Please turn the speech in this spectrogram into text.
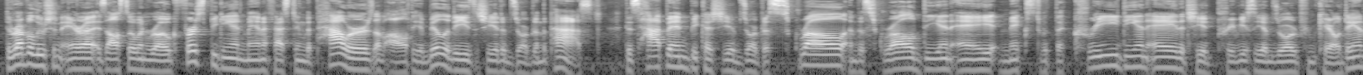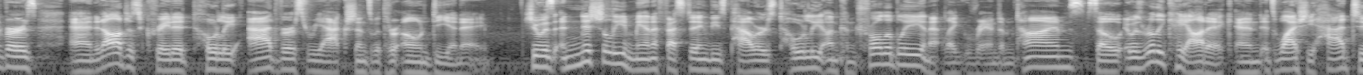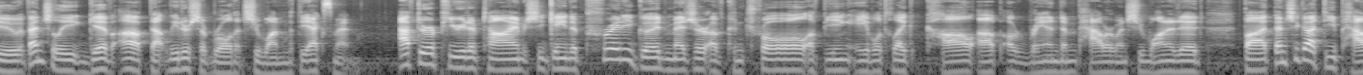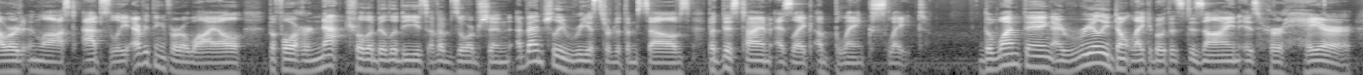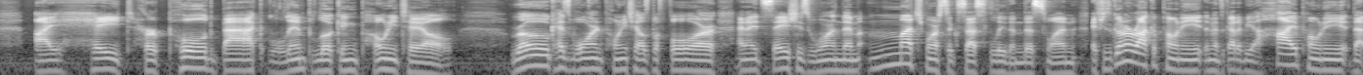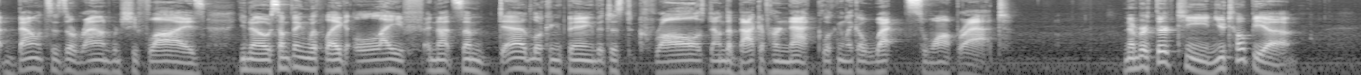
The Revolution era is also when Rogue first began manifesting the powers of all the abilities she had absorbed in the past. This happened because she absorbed a Skrull, and the Skrull DNA mixed with the Kree DNA that she had previously absorbed from Carol Danvers, and it all just created totally adverse reactions with her own DNA. She was initially manifesting these powers totally uncontrollably and at like random times, so it was really chaotic, and it's why she had to eventually give up that leadership role that she won with the X Men. After a period of time, she gained a pretty good measure of control of being able to like call up a random power when she wanted it, but then she got depowered and lost absolutely everything for a while before her natural abilities of absorption eventually reasserted themselves, but this time as like a blank slate. The one thing I really don't like about this design is her hair. I hate her pulled back, limp looking ponytail. Rogue has worn ponytails before, and I'd say she's worn them much more successfully than this one. If she's gonna rock a pony, then it's gotta be a high pony that bounces around when she flies. You know, something with like life and not some dead looking thing that just crawls down the back of her neck looking like a wet swamp rat. Number 13, Utopia.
